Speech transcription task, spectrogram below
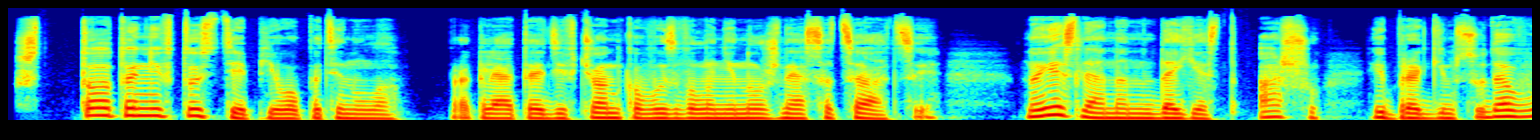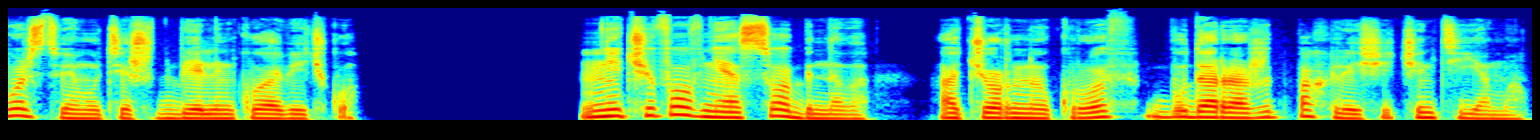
Что-то не в ту степь его потянуло. Проклятая девчонка вызвала ненужные ассоциации — но если она надоест Ашу, Ибрагим с удовольствием утешит беленькую овечку. Ничего в ней особенного, а черную кровь будоражит похлеще Чинтьема.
